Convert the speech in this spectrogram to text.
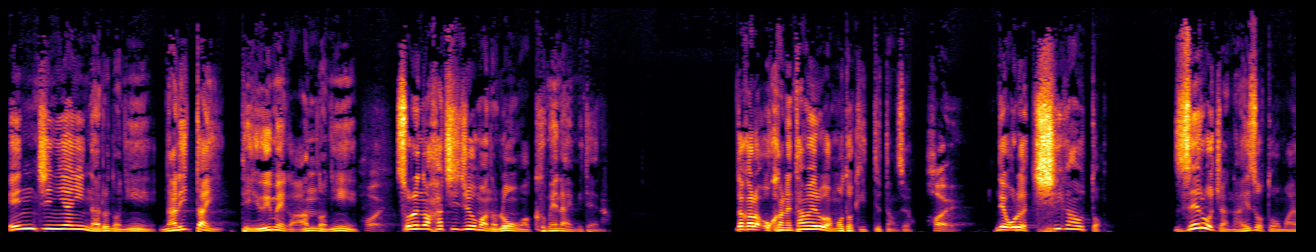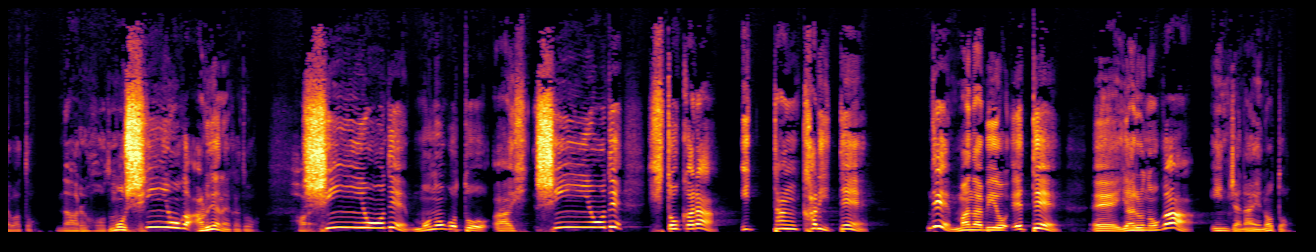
エンジニアになるのに、なりたいっていう夢があんのに、はい。それの80万のローンは組めないみたいな。だからお金貯めるわ、元木って言ったんですよ。はい。で、俺は違うと。ゼロじゃないぞと、お前はと。なるほど。もう信用があるやないかと。はい。信用で物事をあ、ひ信用で人から一旦借りて、で、学びを得て、えーやるのがいいんじゃないのと。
